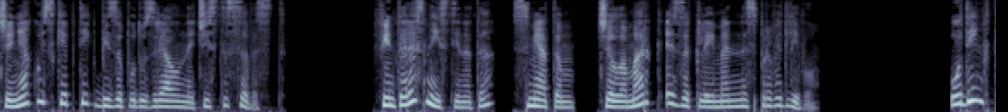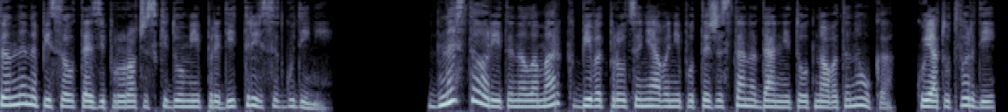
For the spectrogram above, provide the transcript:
че някой скептик би заподозрял нечиста съвест. В интерес на истината, смятам, че Ламарк е заклеймен несправедливо. Удингтън е написал тези пророчески думи преди 30 години. Днес теориите на Ламарк биват преоценявани под тежеста на данните от новата наука, която твърди,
